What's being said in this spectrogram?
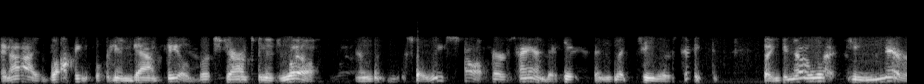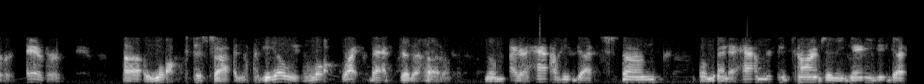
and I blocking for him downfield, Butch Johnson as well. And so we saw firsthand the hits and licks he was taking. But you know what? He never, ever uh, walked to the sideline. He always walked right back to the huddle. No matter how he got stung, no matter how many times in the game he got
